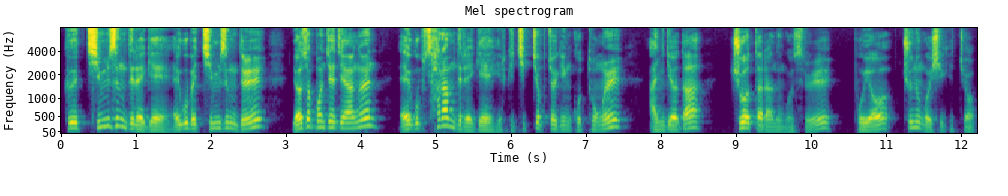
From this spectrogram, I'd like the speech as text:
그 짐승들에게 애굽의 짐승들 여섯 번째 재앙은 애굽 사람들에게 이렇게 직접적인 고통을 안겨다 주었다라는 것을 보여주는 것이겠죠.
